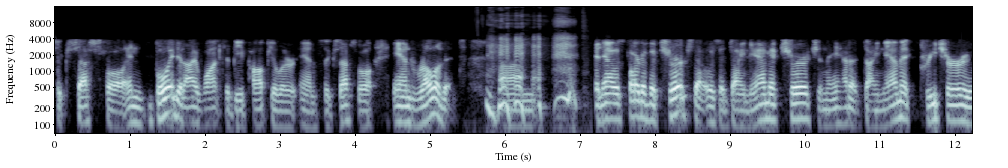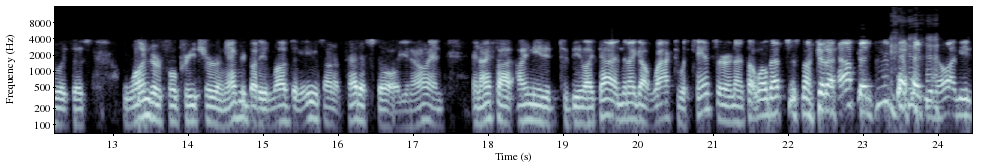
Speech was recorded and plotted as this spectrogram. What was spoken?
successful. And boy, did I want to be popular and successful and relevant. Um, and I was part of a church that was a dynamic church, and they had a dynamic preacher who was this wonderful preacher, and everybody loved him. He was on a pedestal, you know, and and I thought I needed to be like that. And then I got whacked with cancer, and I thought, well, that's just not going to happen. you know, I mean,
